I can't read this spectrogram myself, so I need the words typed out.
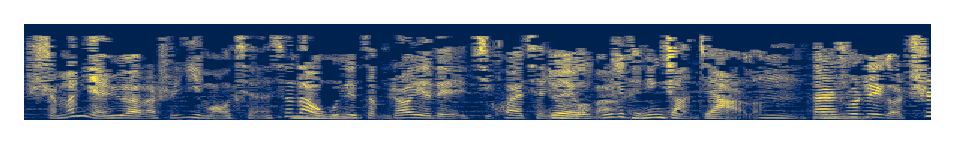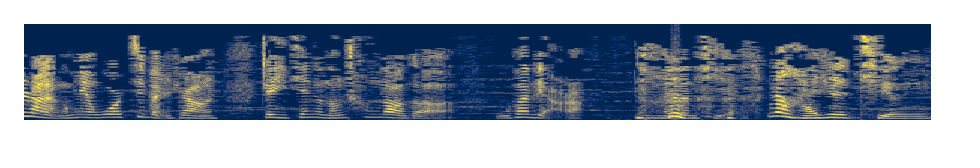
什么年月了？是一毛钱，现在我估计嗯怎么着也得几块钱一个吧。我估计肯定涨价了。嗯，但是说嗯这个吃上两个面窝，基本上这一天就能撑到个午饭点儿，嗯 没问题。那还是挺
